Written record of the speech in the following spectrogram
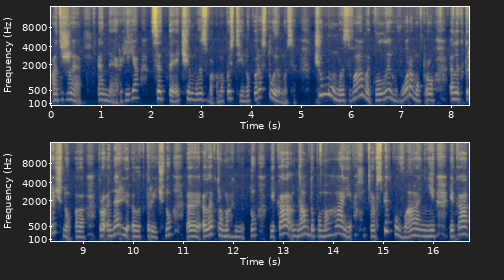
Адже енергія це те, чим ми з вами постійно користуємося. Чому ми з вами, коли говоримо про електричну, е, про енергію електричну, е, електромагнітну, яка нам допомагає в спілкуванні, яка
